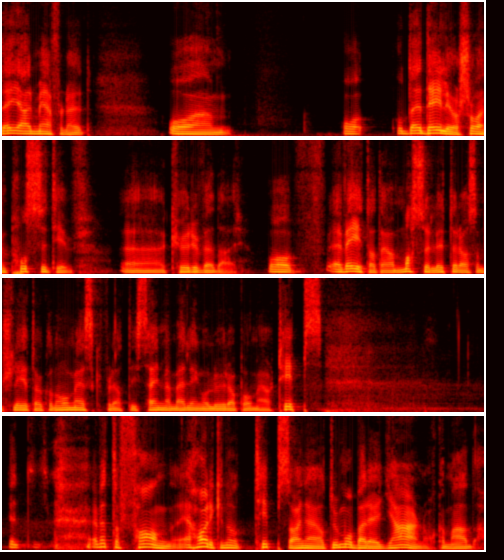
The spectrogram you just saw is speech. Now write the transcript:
det gjør meg fornøyd. Og, um, og, og det er deilig å se en positiv uh, kurve der. Og jeg vet at jeg har masse lyttere som sliter økonomisk, fordi at de sender meg melding og lurer på om jeg har tips. Jeg, jeg vet da faen, jeg har ikke noe tips annet enn at du må bare gjøre noe med det.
